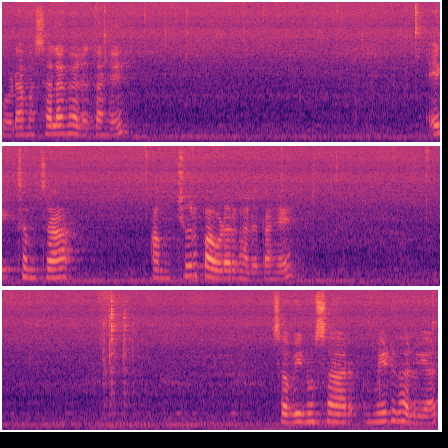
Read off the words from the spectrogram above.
गोडा मसाला घालत आहे. एक चमचा आमचूर पावडर घालत आहे. चवीनुसार मीठ घालूयात.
